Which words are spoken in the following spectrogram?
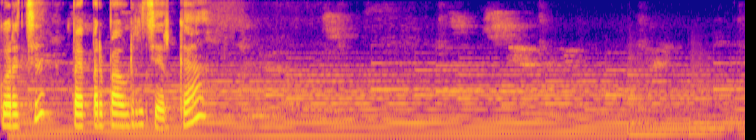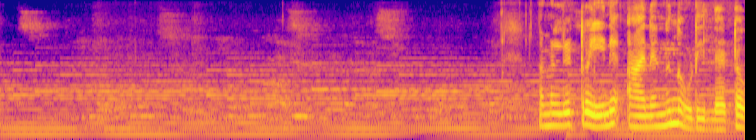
കുറച്ച് പെപ്പർ പൗഡർ ചേർക്കുക നമ്മളുടെ ട്രെയിന് അനങ്ങുന്നോടില്ല കേട്ടോ.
